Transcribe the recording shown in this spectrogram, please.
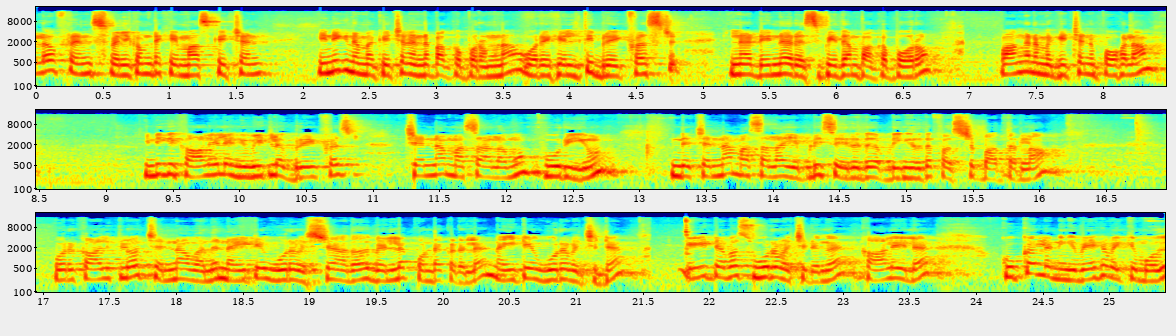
Hello friends welcome to Hema's kitchen இன்றைக்கி நம்ம கிச்சன் என்ன பார்க்க போகிறோம்னா ஒரு ஹெல்த்தி பிரேக்ஃபாஸ்ட் இல்லைனா டின்னர் ரெசிபி தான் பார்க்க போகிறோம் வாங்க நம்ம கிச்சனு போகலாம். இன்றைக்கி காலையில் எங்கள் வீட்டில் பிரேக்ஃபாஸ்ட் சென்னா மசாலாவும் பூரியும். இந்த சென்னா மசாலா எப்படி செய்கிறது அப்படிங்கிறத ஃபஸ்ட்டு பார்த்துடலாம் ஒரு கால் கிலோ சென்னா வந்து நைட்டே ஊற வச்சுட்டேன். அதாவது வெள்ளை கொண்டக்கடலை நைட்டே ஊற வச்சுட்டேன். எயிட் ஹவர்ஸ் ஊற வச்சுடுங்க. காலையில் குக்கரில் நீங்கள் வேக வைக்கும் போது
